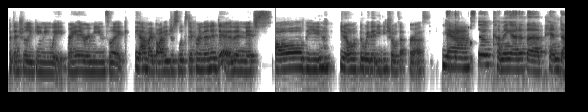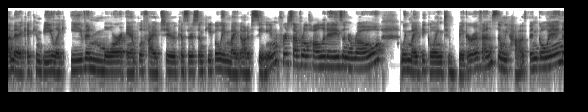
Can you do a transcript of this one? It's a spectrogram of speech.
potentially gaining weight, right? Or it means like, yeah, my body just looks different than it did. And it's all the, you know, the way that ED shows up for us. Yeah. So coming out of the pandemic, it can be like even more amplified too, because there's some people we might not have seen for several holidays in a row. We might be going to bigger events than we have been going.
